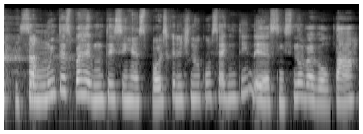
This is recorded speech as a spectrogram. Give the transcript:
São muitas perguntas sem resposta que a gente não consegue entender. Assim, se não vai voltar,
